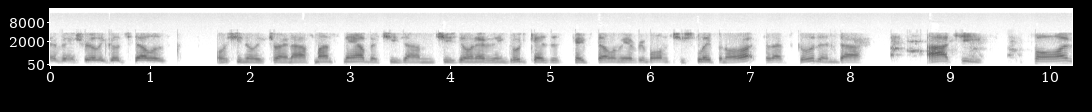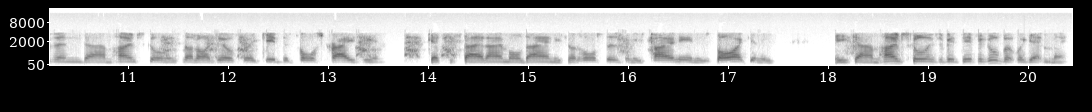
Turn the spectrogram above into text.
everything's really good. Stella's well, she's nearly three and a half months now, but she's um she's doing everything good. Kez keeps telling me every morning she's sleeping all right, so that's good. And uh, Archie's five, and um, homeschooling is not ideal for a kid that's horse crazy and gets to stay at home all day. And he's got horses and his pony and his bike, and his he's um, homeschooling's a bit difficult, but we're getting there.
